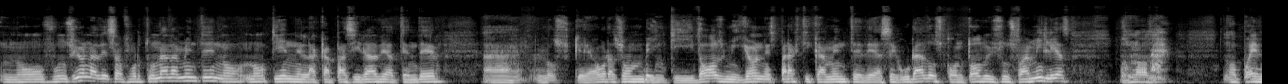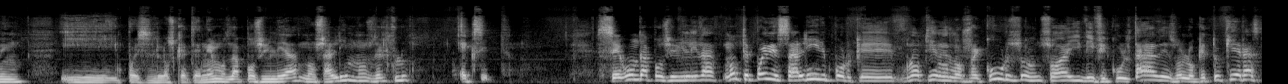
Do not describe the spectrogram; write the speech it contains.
no funciona desafortunadamente, no, no tiene la capacidad de atender a los que ahora son 22 millones prácticamente de asegurados con todo y sus familias, pues no da, no pueden. Y pues los que tenemos la posibilidad nos salimos del club. Exit. Segunda posibilidad, no te puedes salir porque no tienes los recursos o hay dificultades o lo que tú quieras.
